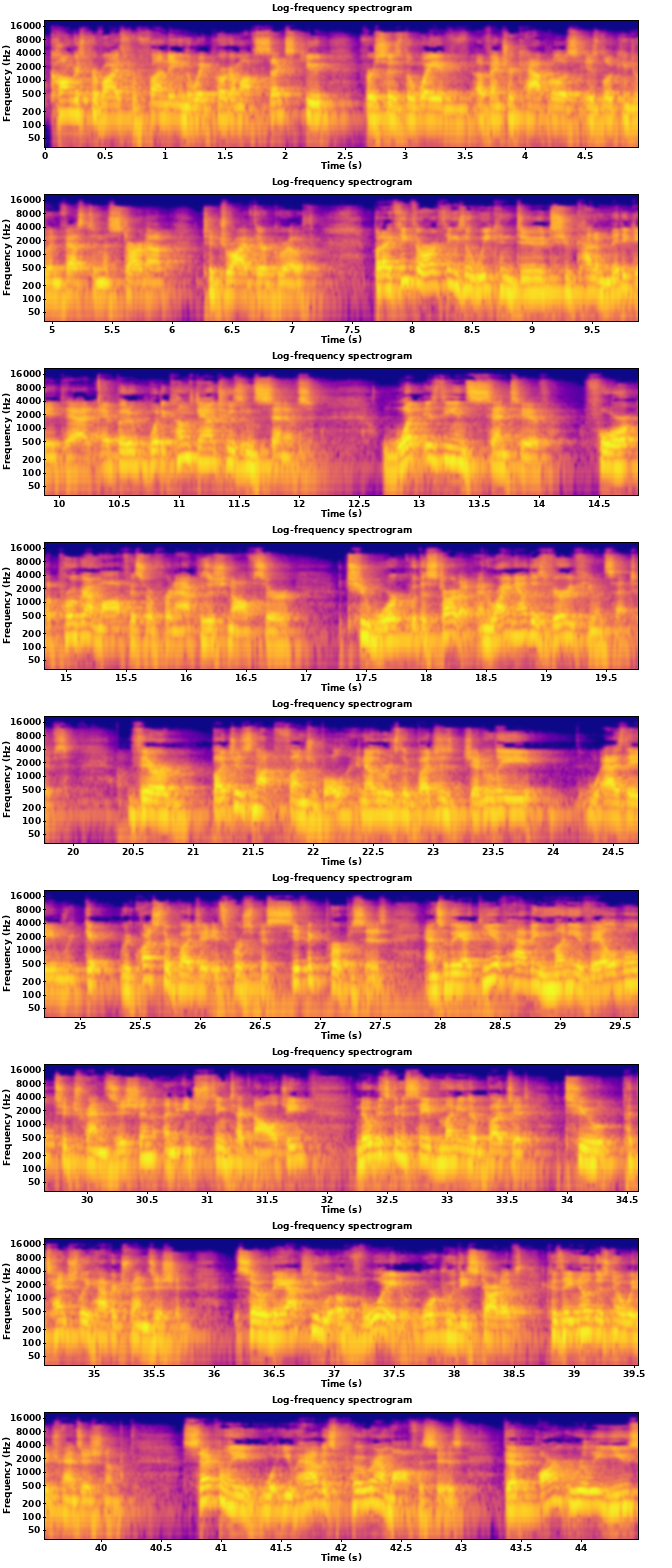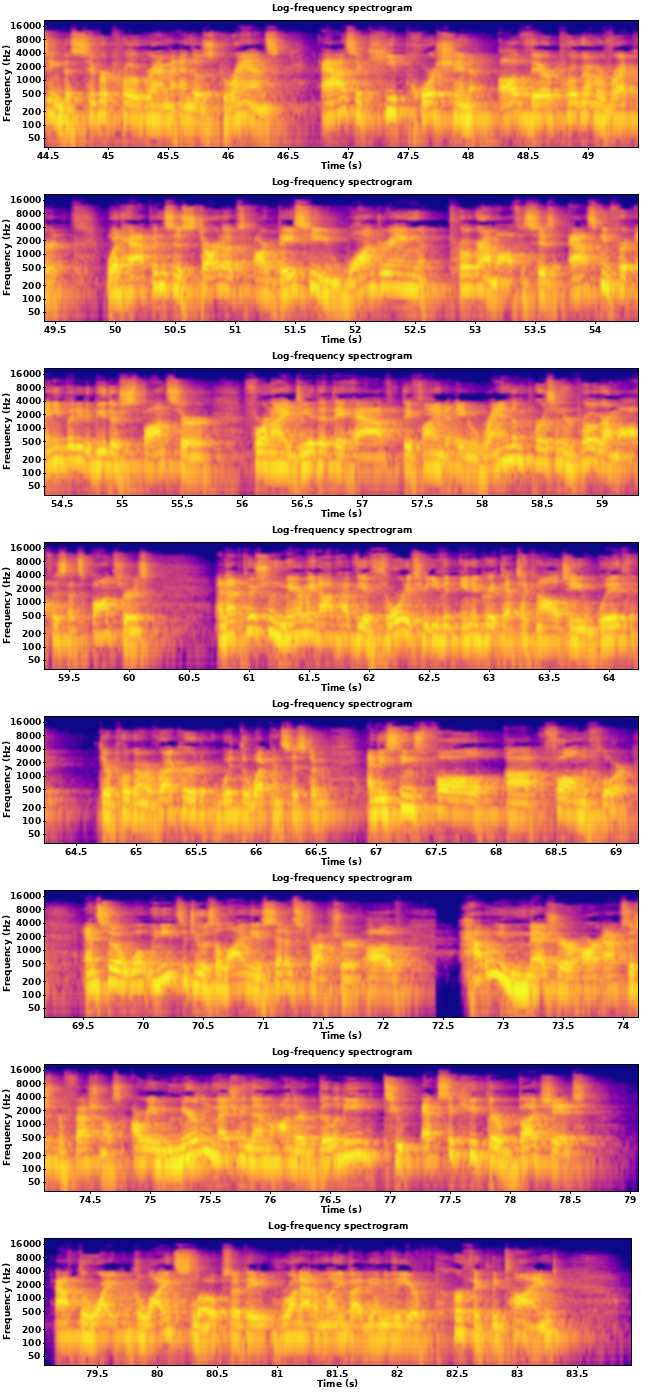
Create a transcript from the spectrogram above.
Congress provides for funding the way program offices execute versus the way a venture capitalist is looking to invest in a startup to drive their growth. But I think there are things that we can do to kind of mitigate that. But what it comes down to is incentives. What is the incentive for a program office or for an acquisition officer to work with a startup. And right now, there's very few incentives. Their budget is not fungible. In other words, their budget is generally, as they re- get, request their budget, it's for specific purposes. And so the idea of having money available to transition an interesting technology, nobody's going to save money in their budget to potentially have a transition. So they actually avoid working with these startups because they know there's no way to transition them. Secondly, what you have is program offices that aren't really using the SBIR program and those grants as a key portion of their program of record. What happens is startups are basically wandering program offices asking for anybody to be their sponsor for an idea that they have. They find a random person in program office that sponsors, and that person may or may not have the authority to even integrate that technology with their program of record, with the weapon system, and these things fall uh, fall on the floor. And so, what we need to do is align the incentive structure of how do we measure our acquisition professionals? Are we merely measuring them on their ability to execute their budget at the right glide slope so that they run out of money by the end of the year perfectly timed?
